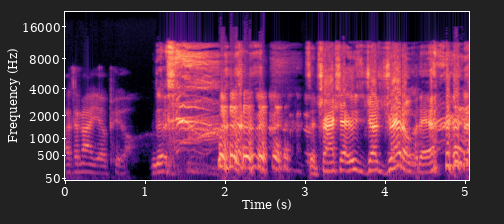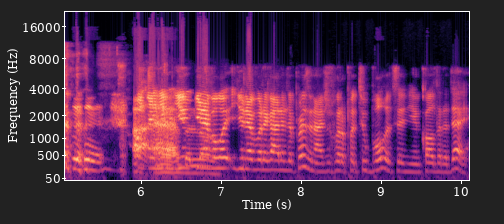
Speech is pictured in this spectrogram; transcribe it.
I deny your appeal. it's a trash ass. Who's Judge Dredd over there? Well, and you, you, you never would- you never would have got into prison. I just would have put two bullets in you and called it a day.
